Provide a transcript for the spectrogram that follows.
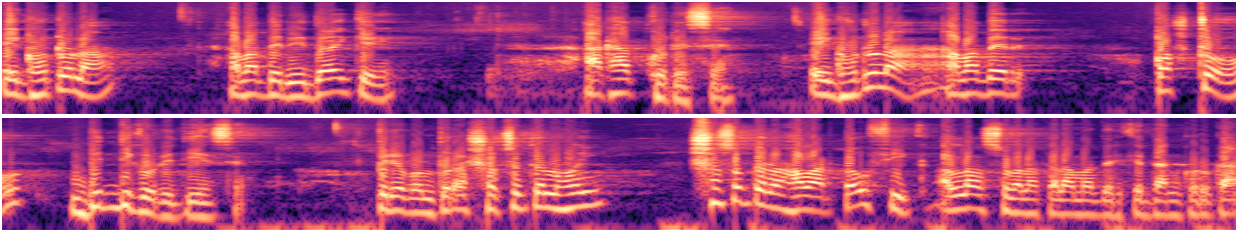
এই ঘটনা আমাদের হৃদয়কে আঘাত করেছে। এই ঘটনা আমাদের কষ্ট বৃদ্ধি করে দিয়েছে। প্রিয় বন্ধুরা সচেতন হই সচেতন হওয়ার তৌফিক আল্লাহ সুবাহ তালা আমাদেরকে দান করুক আমি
